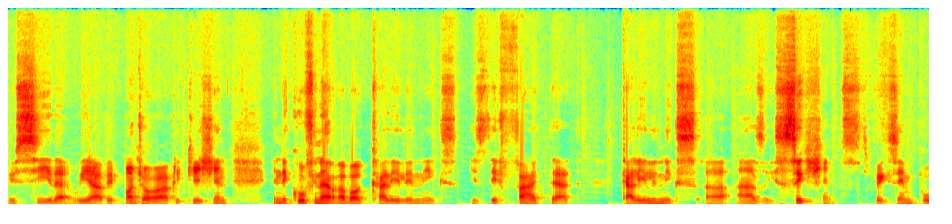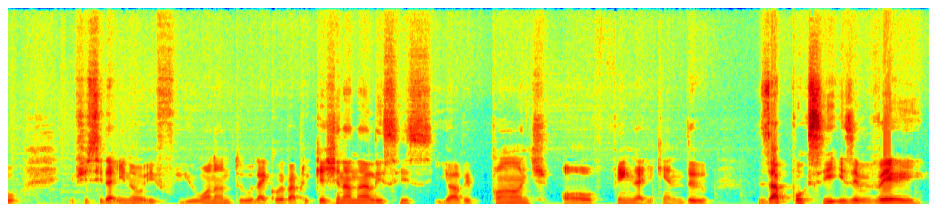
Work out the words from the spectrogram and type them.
you see that we have a bunch of our application. And the cool thing about Kali Linux is the fact that Kali Linux uh, has sections. For example, if you see that, you know, if you want to do like web application analysis, you have a bunch of things that you can do. Zapproxy is a very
